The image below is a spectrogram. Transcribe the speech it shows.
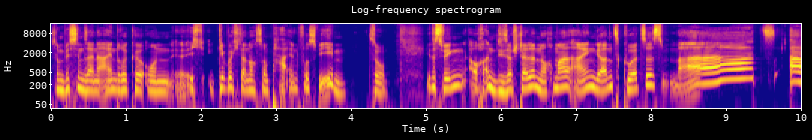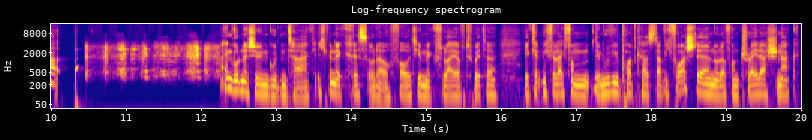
so ein bisschen seine Eindrücke und äh, ich gebe euch dann noch so ein paar Infos wie eben. So, deswegen auch an dieser Stelle nochmal ein ganz kurzes Mats ab. Einen wunderschönen guten Tag. Ich bin der Chris oder auch Faultier McFly auf Twitter. Ihr kennt mich vielleicht vom dem Review Podcast Darf ich vorstellen oder vom Trailer Schnack.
